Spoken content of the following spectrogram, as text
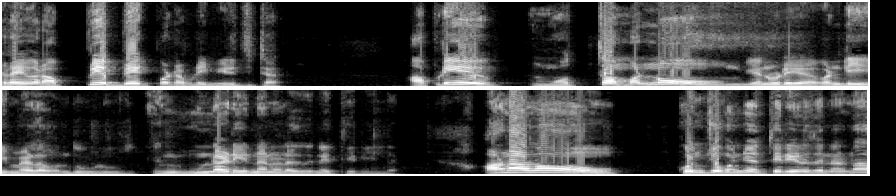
டிரைவர் அப்படியே பிரேக் போட்டு அப்படியே நிறுத்திட்டார். அப்படியே மொத்த மண்ணும் என்னுடைய வண்டி மேலே வந்து உழுவுது. எங்க முன்னாடி என்ன நடக்குதுன்னே தெரியல. ஆனாலும் கொஞ்சம் கொஞ்சம் தெரியறது என்னன்னா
